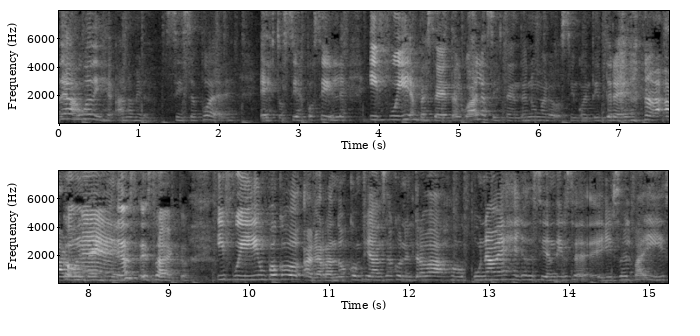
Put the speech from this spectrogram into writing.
de Agua dije, ah, no, mira, sí se puede, esto sí es posible. Y fui, empecé tal cual, asistente número 53 con ellos, exacto. Y fui un poco agarrando confianza con el trabajo. Una vez ellos deciden irse, irse del país,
